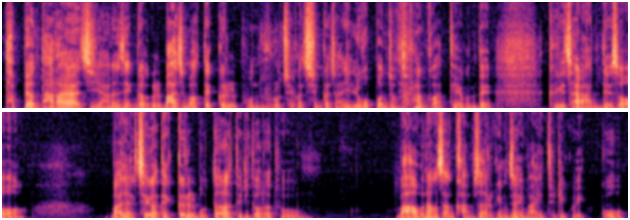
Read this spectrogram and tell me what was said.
답변 달아야지 하는 생각을 마지막 댓글을 본 후로 제가 지금까지 한 일곱 번 정도를 한 것 같아요. 근데 그게 잘 안 돼서 만약 제가 댓글을 못 달아드리더라도 마음은 항상 감사를 굉장히 많이 드리고 있고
